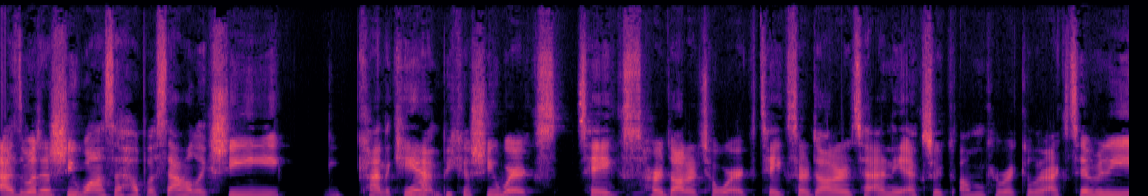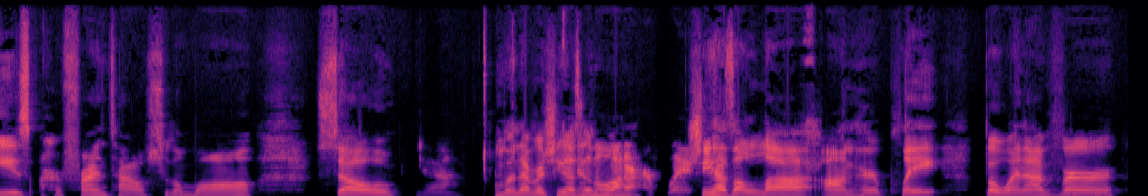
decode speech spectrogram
as much as she wants to help us out, like she kind of can't because she works, takes mm-hmm. her daughter to work, takes her daughter to any extra um, curricular activities, her friend's house, to the mall. So yeah. Whenever she has, a, a lot on her plate, she has a lot on her plate. But whenever mm-hmm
